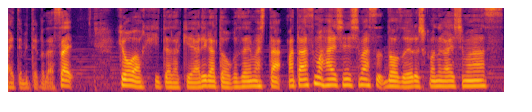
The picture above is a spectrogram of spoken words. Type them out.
えてみてください。今日はお聴きいただきありがとうございました。また明日も配信します。どうぞよろしくお願いします。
